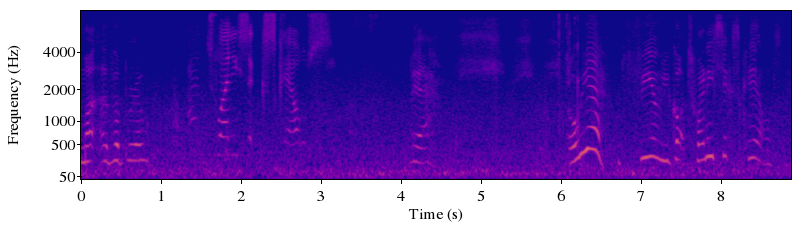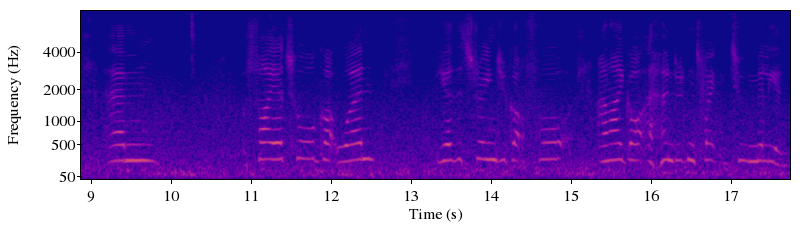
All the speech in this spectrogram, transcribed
my other bro. And 26 kills. Yeah. Oh yeah, Theo, you got 26 kills. Um, Fire Tool got one. The other stranger got four, and I got 122 million.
